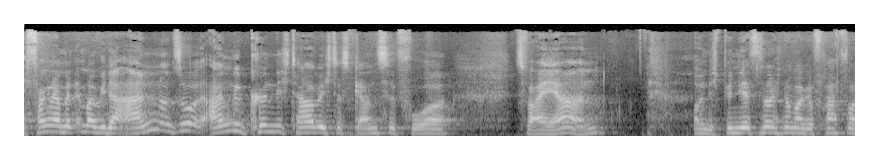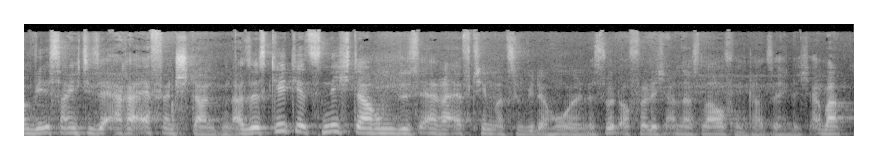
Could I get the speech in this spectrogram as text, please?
ich fange damit immer wieder an und so. Angekündigt habe ich das Ganze vor zwei Jahren. Und ich bin jetzt neulich nochmal gefragt worden, wie ist eigentlich diese RAF entstanden? Also es geht jetzt nicht darum, dieses RAF-Thema zu wiederholen. Das wird auch völlig anders laufen tatsächlich. Aber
